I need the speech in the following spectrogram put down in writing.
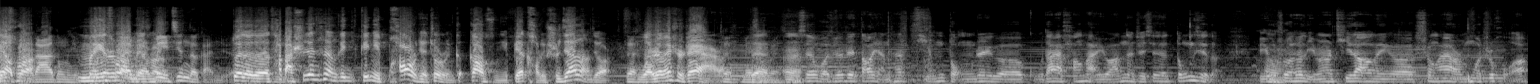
要没错表达的东西，没错没错外面未尽的感觉。对对对，他把时间线给你给你抛出去，就是告诉你别考虑时间了，就是对。我认为是这样的。对没错没错。嗯。而且我觉得这导演他挺懂这个古代航海员的这些东西的，比如说他里面提到那个圣埃尔莫之火，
